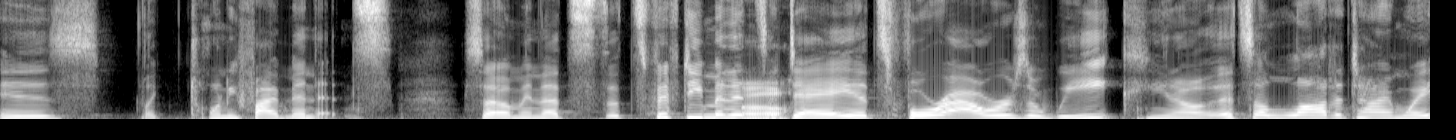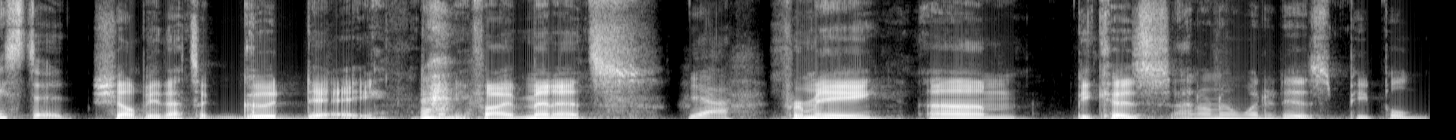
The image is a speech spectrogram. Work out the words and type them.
is like 25 minutes. So I mean, that's that's 50 minutes Oh. a day. It's four hours a week. You know, it's a lot of time wasted. Shelby, that's a good day. Twenty five minutes Yeah. for me um, because I don't know what it is. People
